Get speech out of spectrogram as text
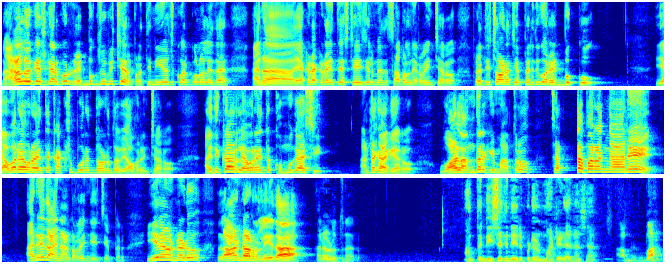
నారా లోకేష్ గారు కూడా రెడ్ బుక్ చూపించారు ప్రతి నియోజకవర్గంలో లేదా ఆయన ఎక్కడెక్కడైతే స్టేజీల మీద సభలు నిర్వహించారో ప్రతి చోట చెప్పారు ఇదిగో రెడ్ బుక్ ఎవరెవరైతే కక్షపూరిత ధోరణితో వ్యవహరించారో అధికారులు ఎవరైతే కొమ్ముగాసి అంటగాగారో వాళ్ళందరికీ మాత్రం చట్టపరంగానే అనేది ఆయన అండర్లైన్ చేసి చెప్పారు. ఈయనేమంటున్నాడు? లా అండ్ ఆర్డర్ లేదా? అని అడుగుతున్నారు. అంత నీచంగా నేను ఎప్పుడైనా మాట్లాడానా సార్? అబ్బా!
